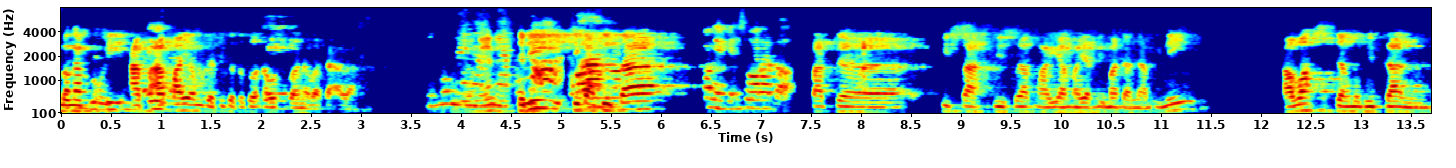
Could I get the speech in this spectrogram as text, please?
mengikuti apa-apa yang menjadi ketentuan Allah Subhanahu wa taala. Jadi jika kita pada kisah di surat Maryam ayat 5 dan 6 ini Allah sedang memberikan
